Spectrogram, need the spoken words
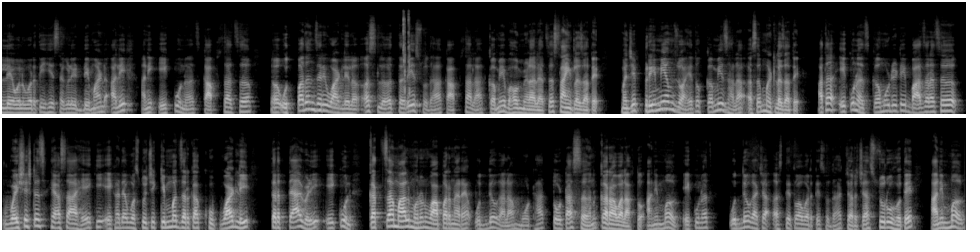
लेवलवरती ही सगळी डिमांड आली आणि एकूणच कापसाचं उत्पादन जरी वाढलेलं असलं तरी सुद्धा कापसाला कमी भाव मिळाल्याचं सांगितलं जाते. म्हणजे प्रीमियम जो आहे तो कमी झाला असं म्हटलं जाते. आता एकूणच कमोडिटी बाजाराचं वैशिष्ट्यच हे असं आहे की एखाद्या वस्तूची किंमत जर का खूप वाढली तर त्यावेळी एकूण कच्चा माल म्हणून वापरणाऱ्या उद्योगाला मोठा तोटा सहन करावा लागतो. आणि मग एकूणच उद्योगाच्या अस्तित्वावरती सुद्धा चर्चा सुरू होते आणि मग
